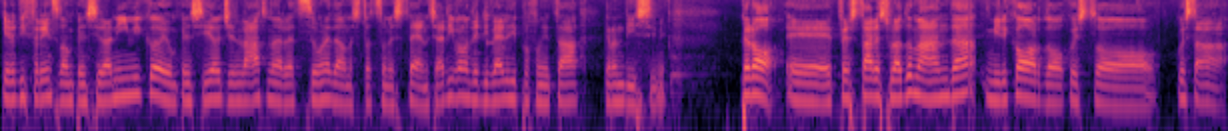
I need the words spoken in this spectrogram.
e la differenza da un pensiero animico e un pensiero generato una reazione da una situazione esterna, cioè arrivano a dei livelli di profondità grandissimi. Però eh, per stare sulla domanda mi ricordo questo, questa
